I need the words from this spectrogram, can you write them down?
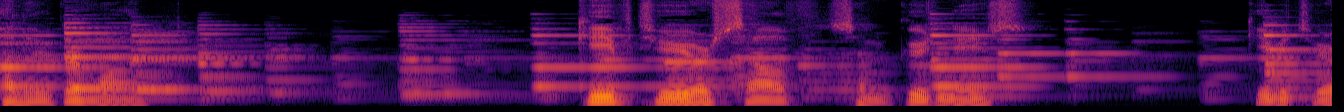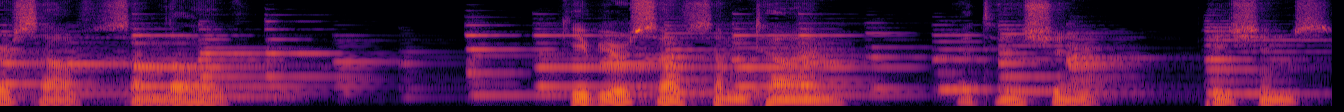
Hello everyone. Give to yourself some goodness. Give it to yourself some love. Give yourself some time, attention, patience,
